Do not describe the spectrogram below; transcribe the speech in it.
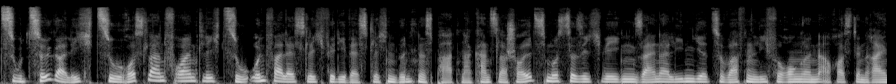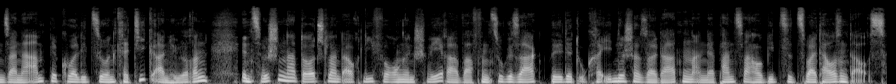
Zu zögerlich, zu russlandfreundlich, zu unverlässlich für die westlichen Bündnispartner. Kanzler Scholz musste sich wegen seiner Linie zu Waffenlieferungen auch aus den Reihen seiner Ampelkoalition Kritik anhören. Inzwischen hat Deutschland auch Lieferungen schwerer Waffen zugesagt, bildet ukrainische Soldaten an der Panzerhaubitze 2000 aus.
